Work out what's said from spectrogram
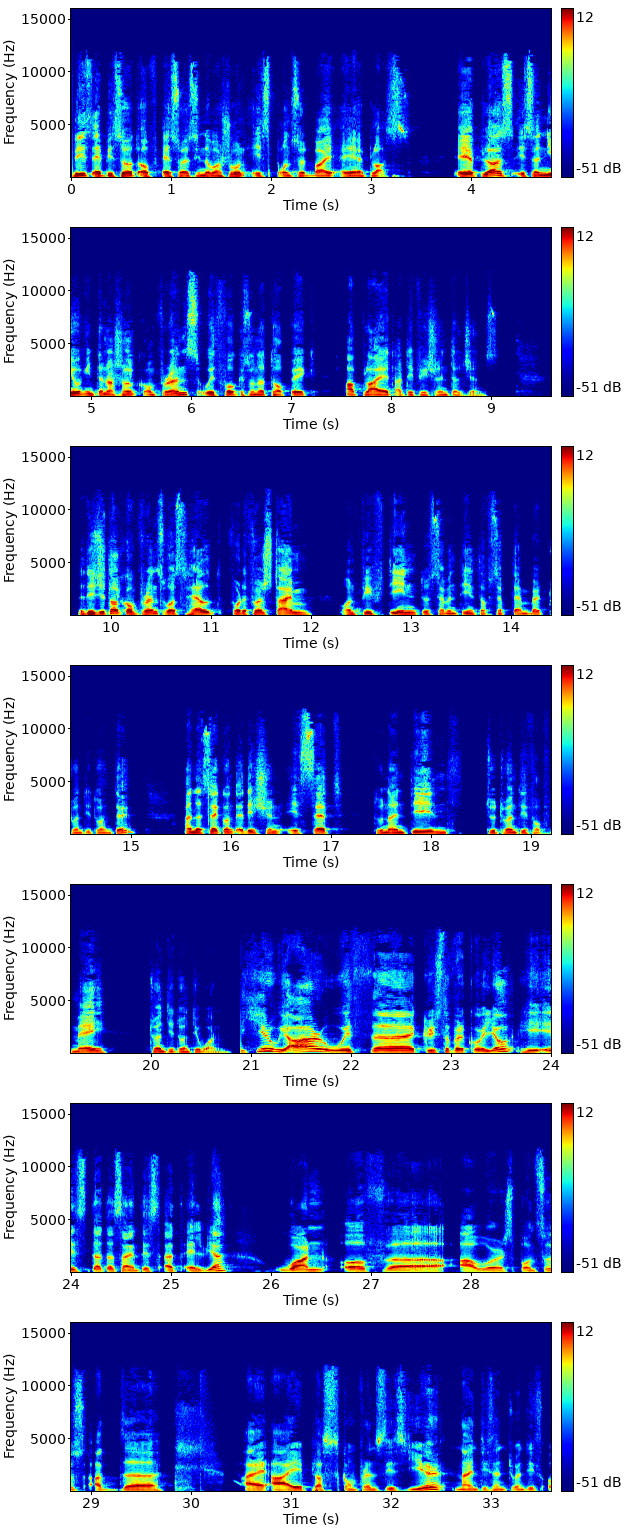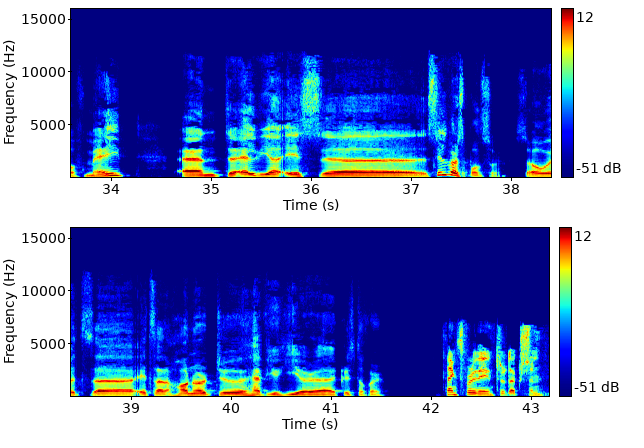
This episode of SOS Innovation is sponsored by AI Plus. AI Plus is a new international conference with focus on the topic applied artificial intelligence. The digital conference was held for the first time on 15 to 17th of September 2020, and the second edition is set to 19th to 20th of May 2021. Here we are with uh, Christopher Coelho. He is data scientist at Elvia, one of uh, our sponsors at the AI Plus conference this year, 19th and 20th of May. And uh, Elvia is a silver sponsor. So it's, uh, it's an honor to have you here, uh, Christopher. Thanks for the introduction.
